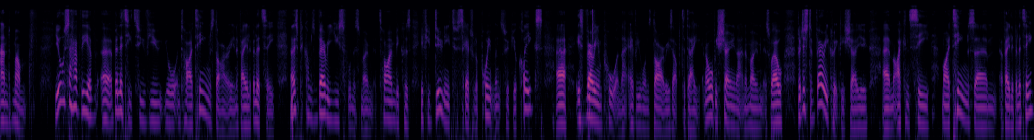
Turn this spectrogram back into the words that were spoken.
and month. You also have the uh, ability to view your entire team's diary and availability. Now, this becomes very useful in this moment in time because if you do need to schedule appointments with your colleagues, uh, it's very important that everyone's diary is up to date. And I will be showing that in a moment as well. But just to very quickly show you, um, I can see my team's um, availability.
